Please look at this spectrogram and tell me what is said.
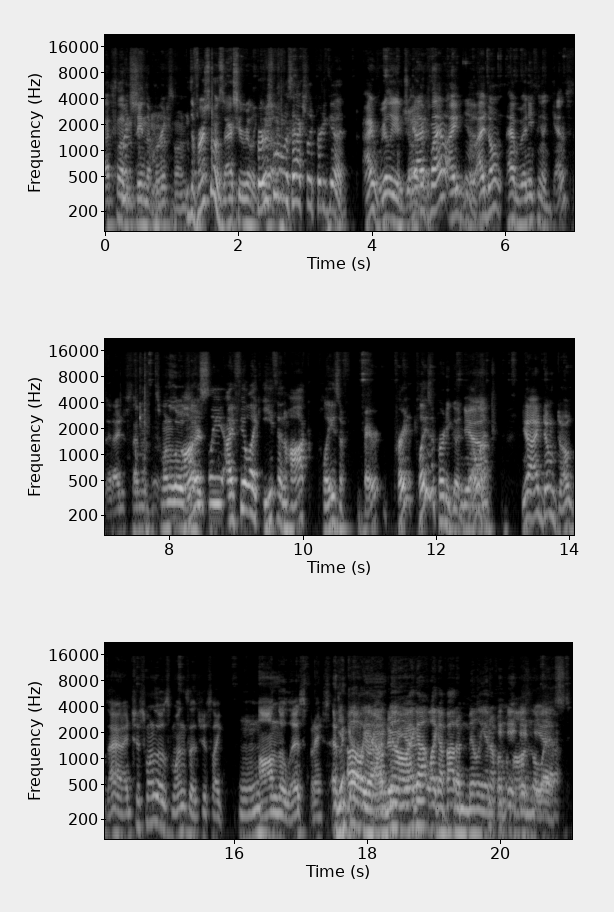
I still haven't Which- seen the first one. The first one was actually really First good. one was actually pretty good. I really enjoyed Yeah, I it. plan. I Yeah. I don't have anything against it. I just haven't. It's one of those. like- Honestly, I feel like Ethan Hawke plays a fair, pre, plays a pretty good yeah, villain. yeah. I don't doubt that. It's just one of those ones that's just like Mhm. on the list, but I just haven't Yeah, gotten oh yeah, around to it no, I got like about a million of them on the Yeah. list.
